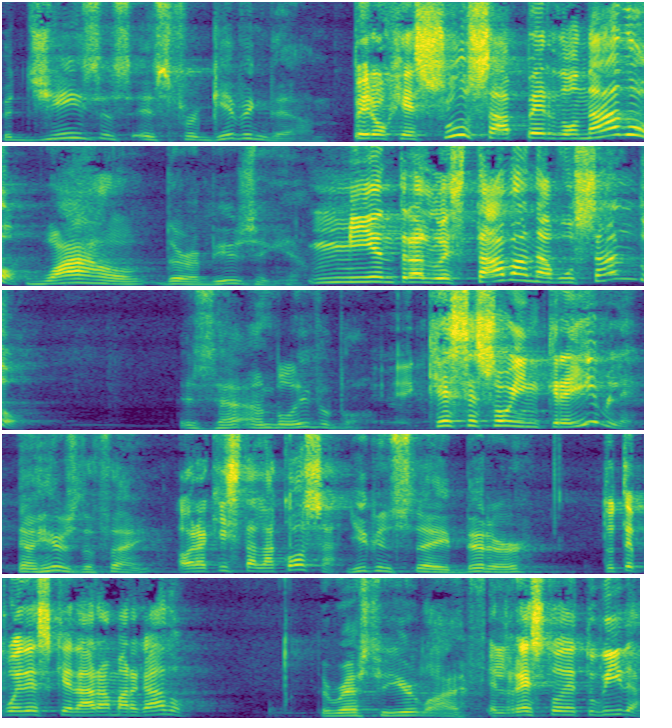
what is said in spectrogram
But Jesus is forgiving them Pero Jesús ha perdonado while they're abusing him. mientras lo estaban abusando. Is that unbelievable? ¿Qué es eso increíble? Now, here's the thing Ahora aquí está la cosa. you can stay bitter Tú te puedes quedar amargado the rest of your life. el resto de tu vida.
